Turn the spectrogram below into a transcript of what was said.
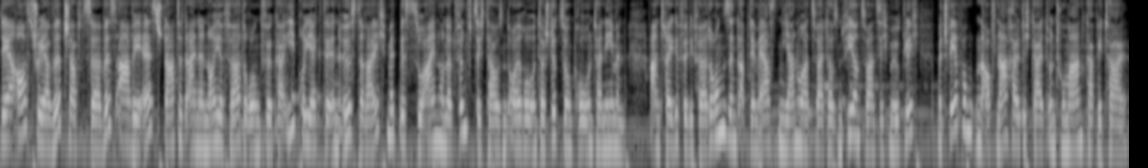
Der Austria Wirtschaftsservice AWS startet eine neue Förderung für KI-Projekte in Österreich mit bis zu 150.000 Euro Unterstützung pro Unternehmen. Anträge für die Förderung sind ab dem 1. Januar 2024 möglich, mit Schwerpunkten auf Nachhaltigkeit und Humankapital.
